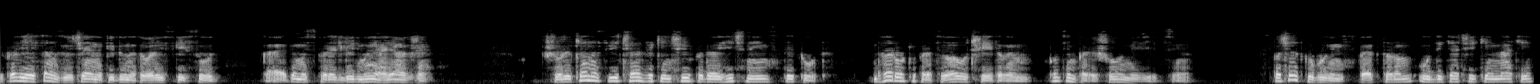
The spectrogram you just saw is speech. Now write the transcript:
Тепер я й сам, звичайно, піду на товариський суд. Каятимусь перед людьми, а як же? Шурикян у свій час закінчив педагогічний інститут. Два роки працював учителем, потім перейшов у міліцію. Спочатку був інспектором у дитячій кімнаті,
